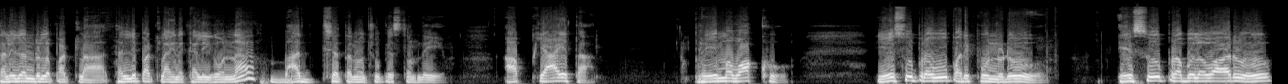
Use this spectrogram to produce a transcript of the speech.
తల్లిదండ్రుల పట్ల తల్లి పట్ల ఆయన కలిగి ఉన్న బాధ్యతను చూపిస్తుంది. ఆప్యాయత ప్రేమవాక్కు యేసు ప్రభు పరిపూర్ణుడు. యేసు ప్రభుల వారు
